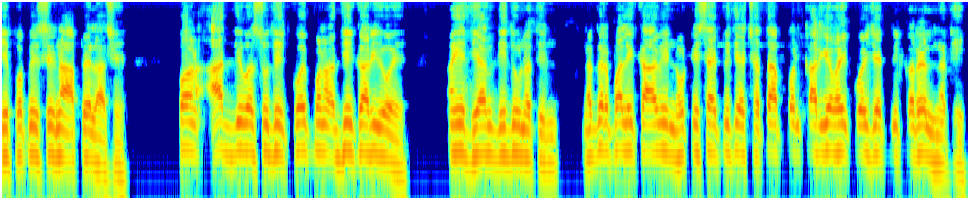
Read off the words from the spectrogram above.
ચીફ ઓફિસશ્રીને આપેલા છે. પણ આજ દિવસ સુધી કોઈ પણ અધિકારીઓએ અહીં ધ્યાન દીધું નથી. નગરપાલિકા આવી નોટિસ આપી છે, છતાં પણ કાર્યવાહી કોઈ જાતની કરેલ નથી.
